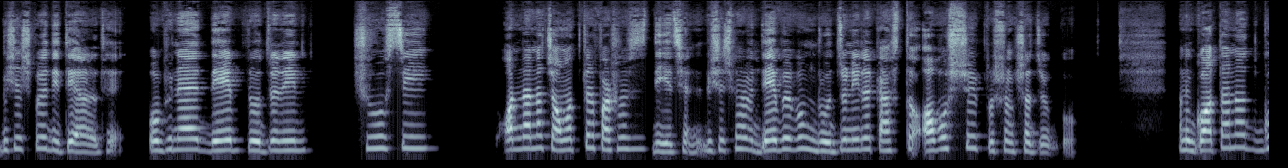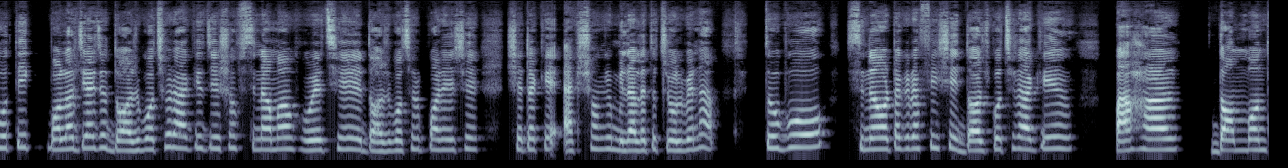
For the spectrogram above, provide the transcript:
বিশেষ করে দ্বিতীয় দ্বিতীয়ার্ধে। অভিনয়ে দেব, রুদ্রনীল সুশ্রী অন্যান্য চমৎকার পারফরমেন্স দিয়েছেন। বিশেষভাবে দেব এবং রুদ্রনীলের কাজ তো অবশ্যই প্রশংসাযোগ্য। মানে গতানুগতিক বলা যায় যে দশ বছর আগে যেসব সিনেমা হয়েছে, দশ বছর পরে এসে সেটাকে একসঙ্গে মিলালে তো চলবে না। তবুও সিনেমাটোগ্রাফি সেই দশ বছর আগে পাহাড় দম বন্ধ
